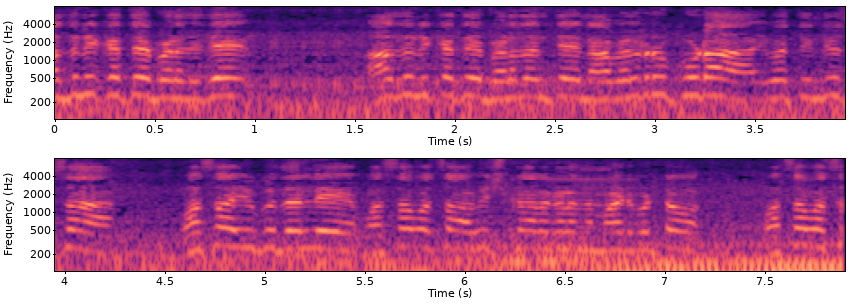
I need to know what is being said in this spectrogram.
ಆಧುನಿಕತೆ ಬೆಳೆದಿದೆ. ಆಧುನಿಕತೆ ಬೆಳೆದಂತೆ ನಾವೆಲ್ಲರೂ ಕೂಡ ಇವತ್ತಿನ ದಿವಸ ಹೊಸ ಯುಗದಲ್ಲಿ ಹೊಸ ಹೊಸ ಆವಿಷ್ಕಾರಗಳನ್ನು ಮಾಡಿಬಿಟ್ಟು ಹೊಸ ಹೊಸ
